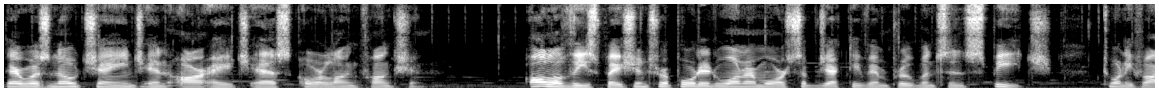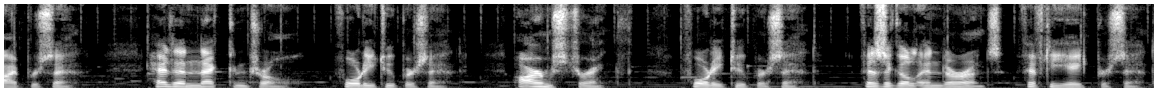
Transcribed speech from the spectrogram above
There was no change in RHS or lung function. All of these patients reported one or more subjective improvements in speech, 25%, head and neck control, 42%, arm strength, 42%, physical endurance, 58%,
